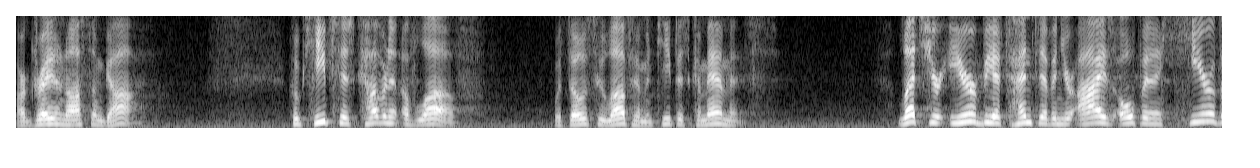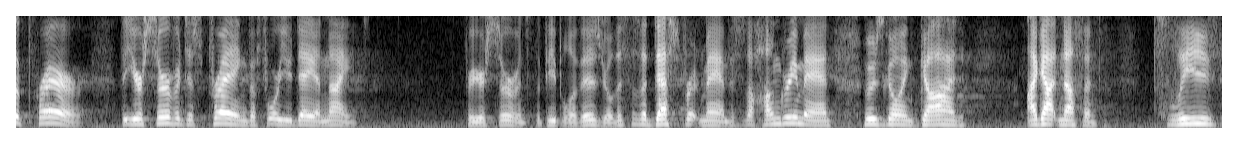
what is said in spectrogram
Our great and awesome God, who keeps his covenant of love with those who love him and keep his commandments. Let your ear be attentive and your eyes open and hear the prayer that your servant is praying before you day and night for your servants, the people of Israel. This is a desperate man. This is a hungry man who's going, God, I got nothing. Please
